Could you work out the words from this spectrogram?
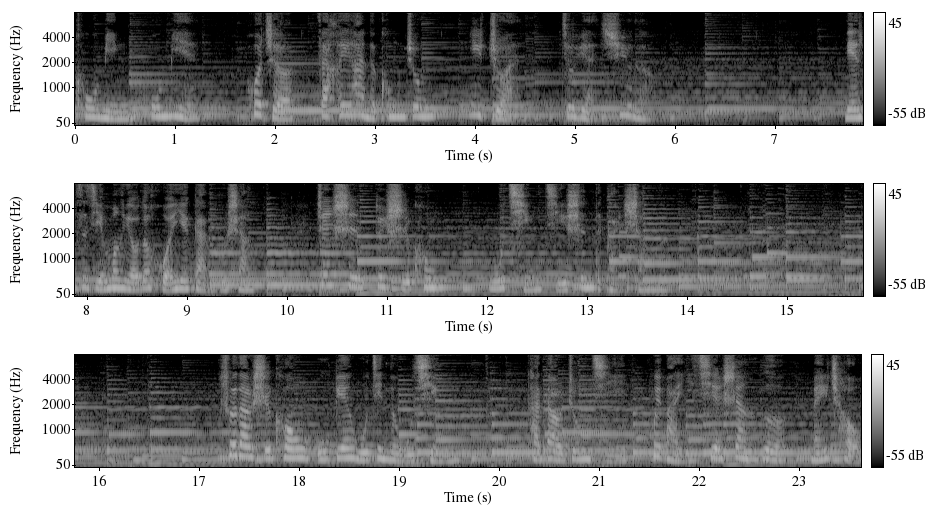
忽明忽灭？或者在黑暗的空中一转就远去了，连自己梦游的魂也赶不上，真是对时空无情极深的感伤了。说到时空无边无尽的无情，它到终极会把一切善恶、美丑、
